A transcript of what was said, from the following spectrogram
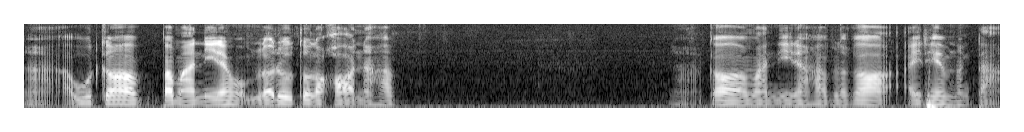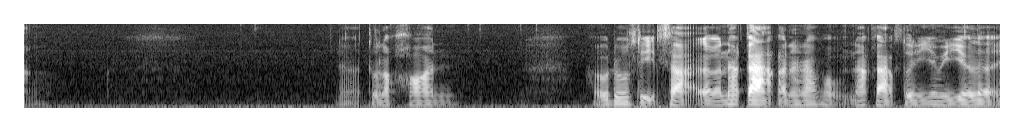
อาอาวุธก็ประมาณนี้นะผม แล้วดูตัวละครนะครับ ก็ประมาณนี้นะครับ แล้วก็ไอเทมต่างๆอ่าตัวละครเราดูศีรษะแล้วก็หน้ากากกันนะครับผมหน้ากากตัวนี้จะมีเยอะเลย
